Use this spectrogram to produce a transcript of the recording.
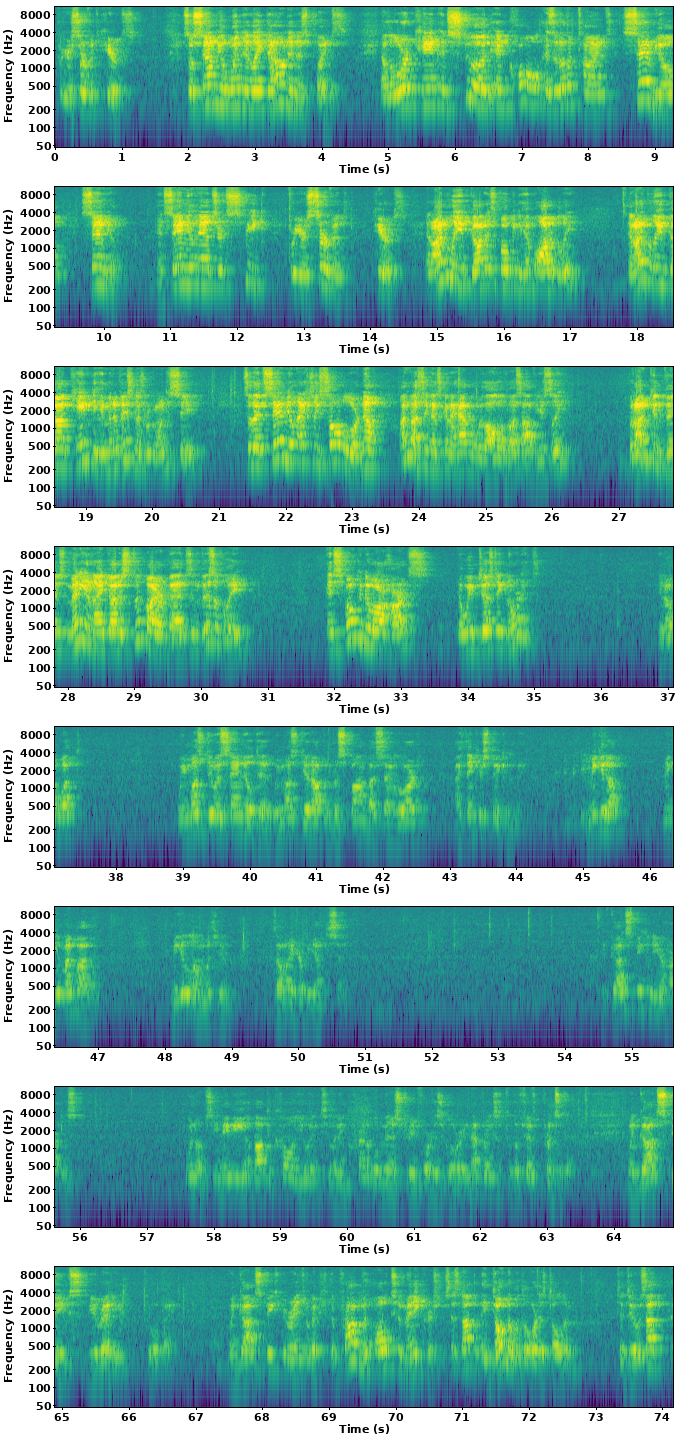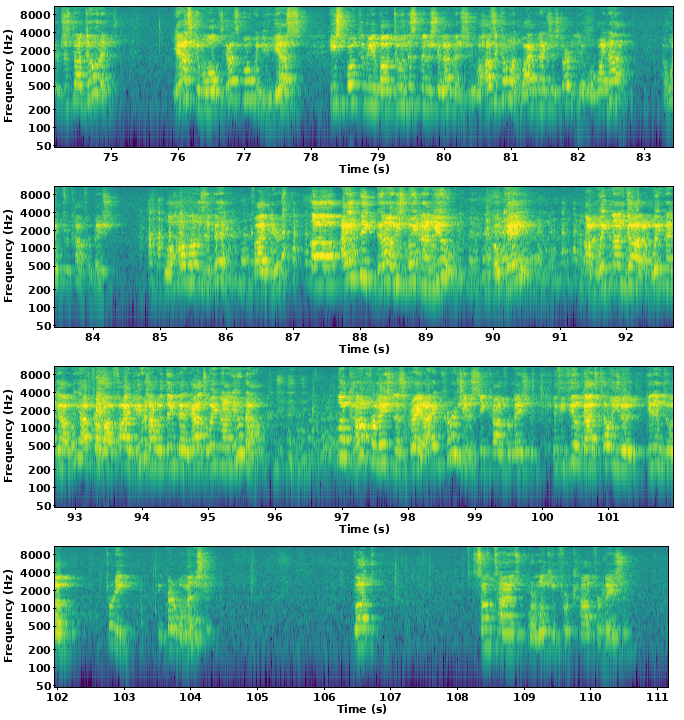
for your servant hears. So Samuel went and lay down in his place. Now the Lord came and stood and called, as at other times, Samuel, Samuel. And Samuel answered, Speak, for your servant hears. And I believe God had spoken to him audibly. And I believe God came to him in a vision, as we're going to see. So that Samuel actually saw the Lord. Now, I'm not saying that's going to happen with all of us, obviously. But I'm convinced many a night God has stood by our beds invisibly and spoken to our hearts, and we've just ignored it. You know what? We must do as Samuel did. We must get up and respond by saying, Lord, I think you're speaking to me. Let me get up. Let me get my Bible. Let me get alone with you, because I want to hear what you have to say. If God is speaking to your heart, listen. Who knows? He may be about to call you into an incredible ministry for His glory. And that brings us to the fifth principle. When God speaks, be ready to obey. When God speaks, be ready to obey. The problem with all too many Christians is not that they don't know what the Lord has told them to do. It's not, they're just not doing it. You ask them, well, has God spoken to you? Yes. He spoke to me about doing this ministry or that ministry. Well, how's it going? Well, haven't actually started yet. Well, why not? I'm waiting for confirmation. Well, how long has it been? Five years? Uh, I think now he's waiting on you. Okay? I'm waiting on God. I'm waiting on God. Well, after about five years, I would think that God's waiting on you now. Look, confirmation is great. I encourage you to seek confirmation if you feel God's telling you to get into a pretty incredible ministry. But sometimes we're looking for confirmation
